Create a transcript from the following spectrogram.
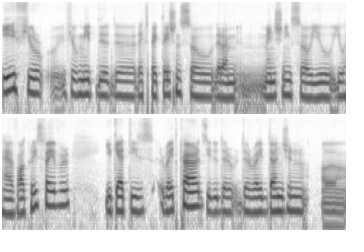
If you if you meet the, the, the expectations so that i'm mentioning so you you have valkyrie's favor you get these raid cards you do the the raid dungeon uh,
